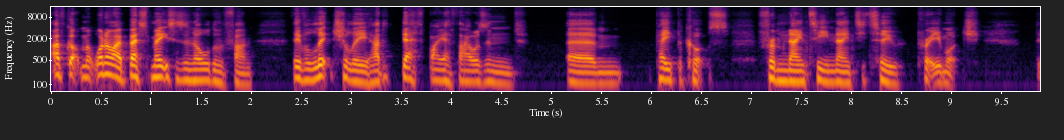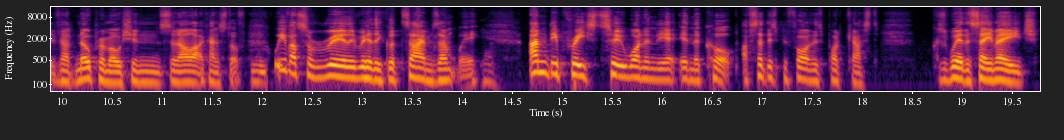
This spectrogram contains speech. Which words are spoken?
I've got my- one of my best mates is an Oldham fan. They've literally had death by a thousand um, paper cuts from 1992, pretty much. They've had no promotions and all that kind of stuff. We've had some really, really good times, haven't we? Andy Preece two one in the in the cup. I've said this before on this podcast because we're the same age.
